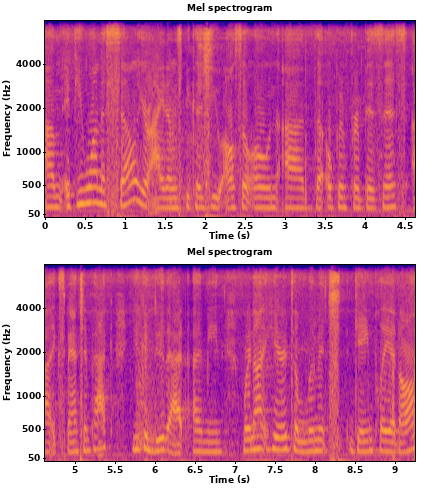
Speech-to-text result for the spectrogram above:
Um, if you want to sell your items because you also own uh, the Open for Business uh, expansion pack, you can do that. I mean, we're not here to limit gameplay at all.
